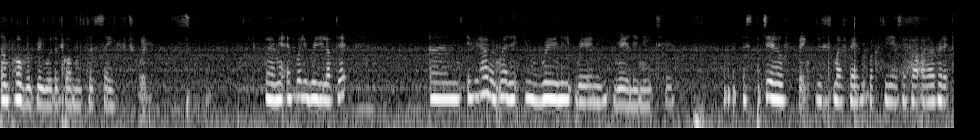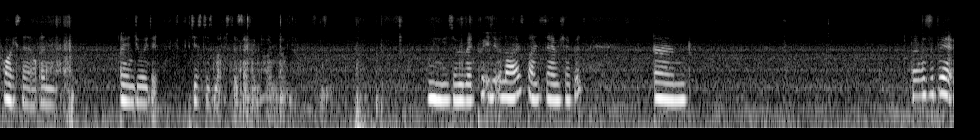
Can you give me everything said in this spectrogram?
And probably would have gone with the safe choice. But um, yeah, everybody really loved it and if you haven't read it you really really really need to I still think this is my favourite book of the year so far and I've read it twice now and I enjoyed it just as much the second time round. We, so we read Pretty Little Liars by Sara Shepard and it was a bit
